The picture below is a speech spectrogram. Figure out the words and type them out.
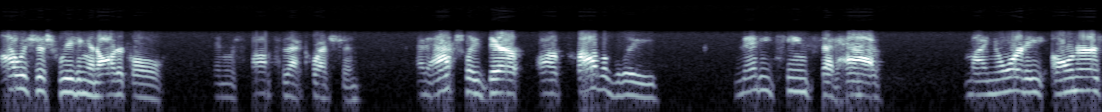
I was just reading an article in response to that question, and actually there are probably many teams that have minority owners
